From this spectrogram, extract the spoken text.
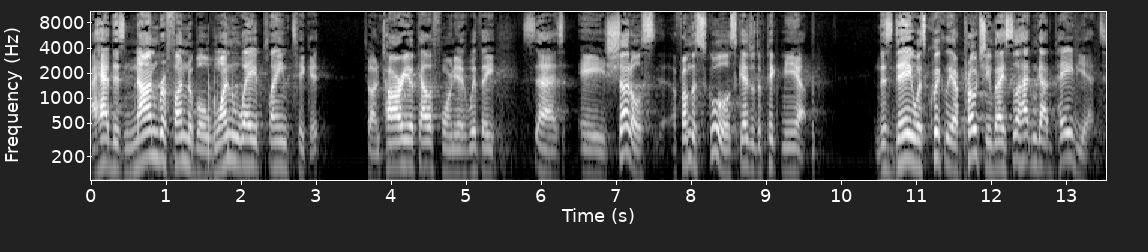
I had this non refundable one way plane ticket to Ontario, California with a, uh, a shuttle from the school scheduled to pick me up. This day was quickly approaching, but I still hadn't gotten paid yet.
